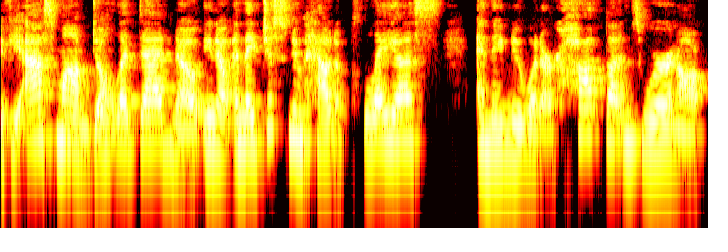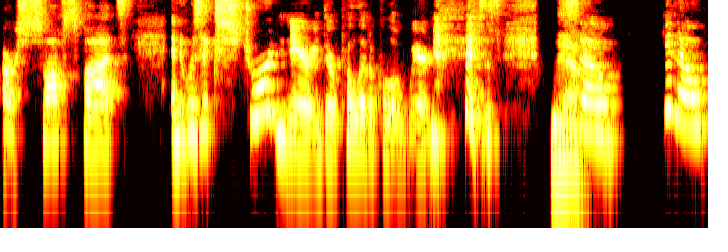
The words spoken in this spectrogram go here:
if you ask mom, don't let dad know, you know, and they just knew how to play us and they knew what our hot buttons were and our, our soft spots. And it was extraordinary, their political awareness. Yeah. So you know,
